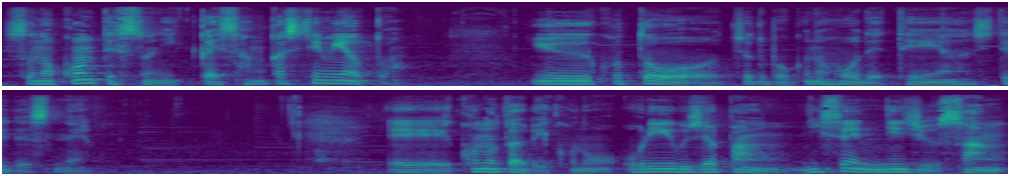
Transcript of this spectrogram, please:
そのコンテストに一回参加してみようということをちょっと僕の方で提案してですね、えー、この度このオリーブジャパン2023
